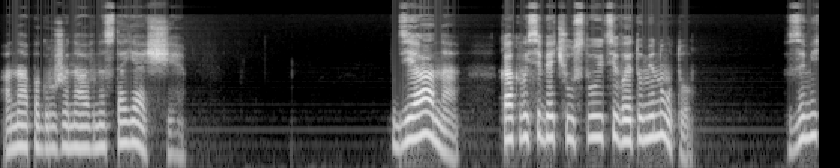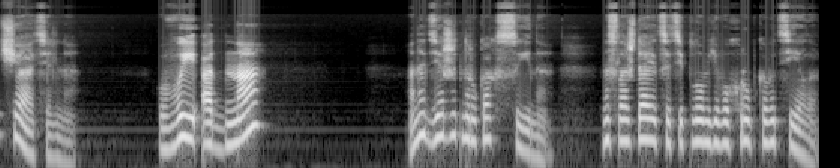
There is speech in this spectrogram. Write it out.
Она погружена в настоящее. «Диана, как вы себя чувствуете в эту минуту?» «Замечательно. Вы одна?» Она держит на руках сына, наслаждается теплом его хрупкого тела.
